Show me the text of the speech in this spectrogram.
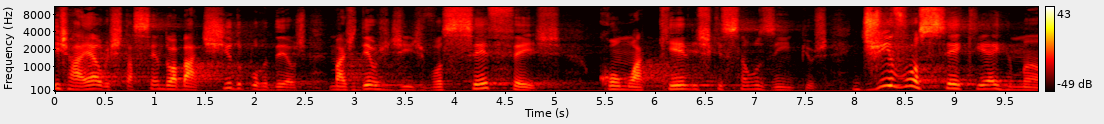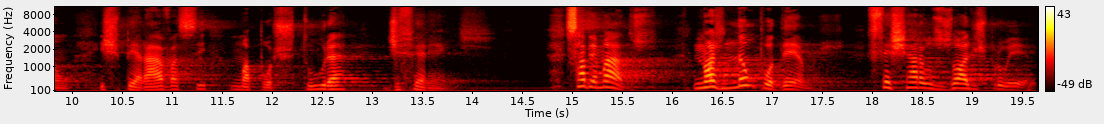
Israel está sendo abatido por Deus, mas Deus diz: Você fez como aqueles que são os ímpios. De você que é irmão, esperava-se uma postura diferente. Sabe, amados, nós não podemos fechar os olhos para o erro.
